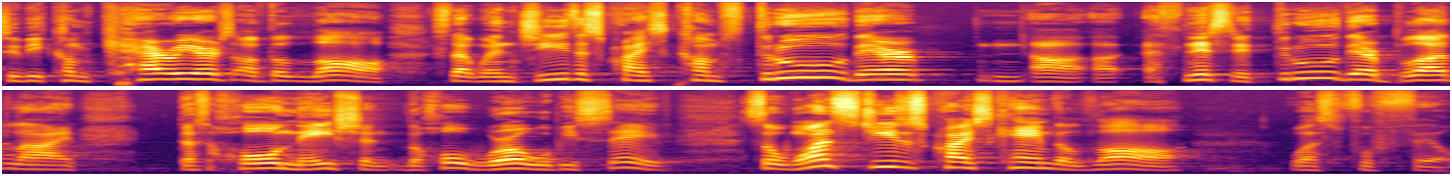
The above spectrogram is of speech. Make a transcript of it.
to become carriers of the law so that when Jesus Christ comes through their uh, uh, ethnicity, through their bloodline, the whole nation, the whole world will be saved. So once Jesus Christ came, the law was fulfilled.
